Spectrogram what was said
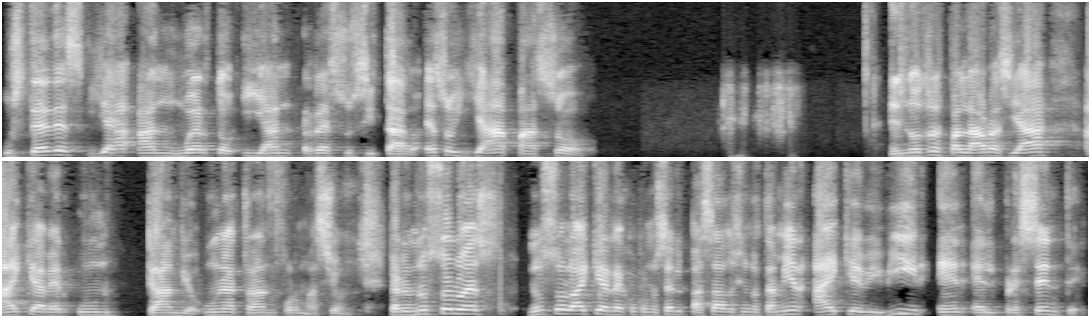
Ustedes ya han muerto y han resucitado. Eso ya pasó. En otras palabras, ya hay que haber un cambio, una transformación. Pero no solo eso, no solo hay que reconocer el pasado, sino también hay que vivir en el presente.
